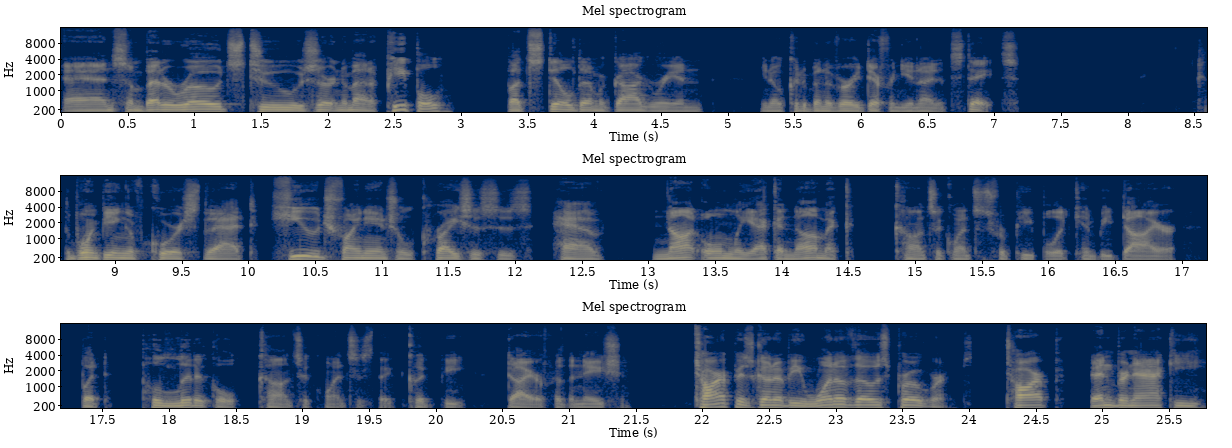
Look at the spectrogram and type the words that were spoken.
and some better roads to a certain amount of people, but still demagoguery and, you know, could have been a very different United States. The point being, of course, that huge financial crises have not only economic consequences for people, it can be dire, but political consequences that could be dire for the nation. TARP is going to be one of those programs. TARP, Ben Bernanke,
